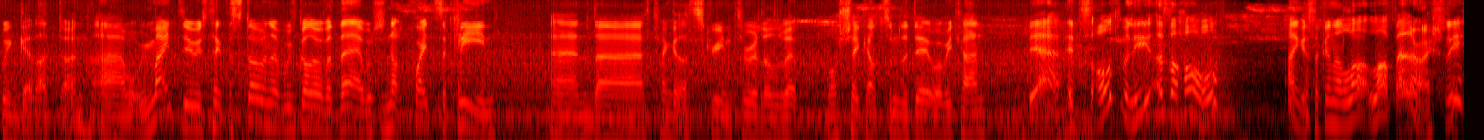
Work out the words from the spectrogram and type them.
we can get that done. Uh, what we might do is take the stone that we've got over there, which is not quite so clean, and uh, try and get that screen through a little bit, or shake out some of the dirt where we can. But yeah, it's ultimately, as a whole, I think it's looking a lot, lot better actually.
